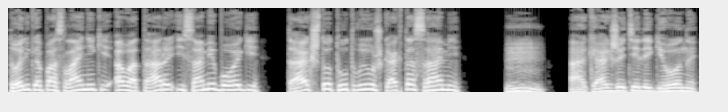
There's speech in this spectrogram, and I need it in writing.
только посланники, аватары и сами боги. Так что тут вы уж как-то сами. Хм, а как же те легионы,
